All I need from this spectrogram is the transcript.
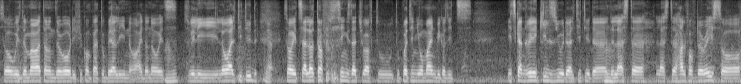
So with the marathon on the road, if you compare to Berlin or I don't know, it's, it's really low altitude. Yeah. So it's a lot of things that you have to, to put in your mind because it's it can really kills you the altitude uh, the last uh, last uh, half of the race. So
